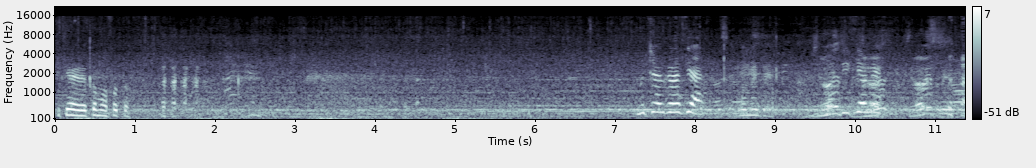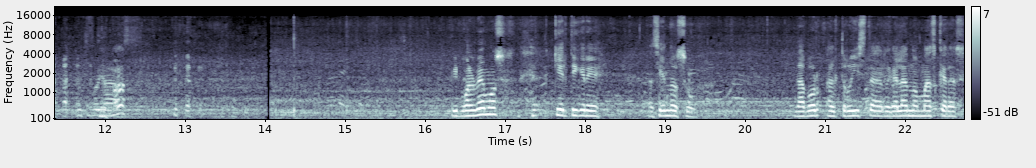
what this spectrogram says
Si quiere, le tomo foto. Muchas gracias. Igualmente. Bendiciones. ¿Muchos años más? Y volvemos. Aquí el tigre haciendo su labor altruista, regalando máscaras.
